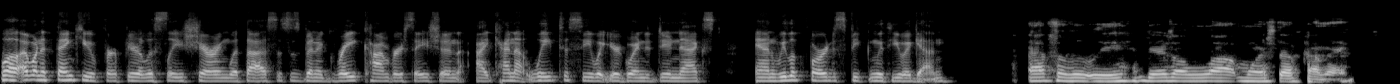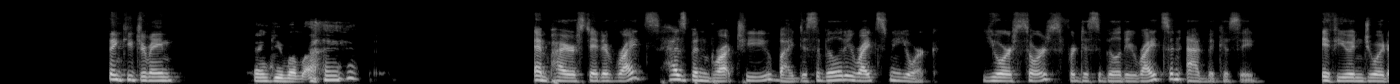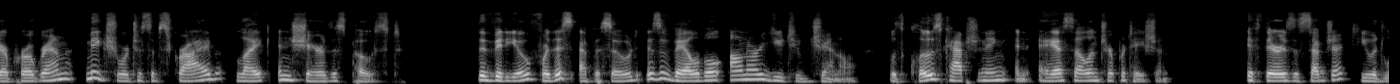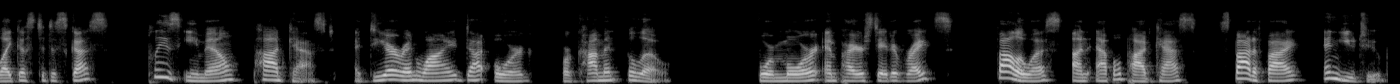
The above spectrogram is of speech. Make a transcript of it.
Well, I want to thank you for fearlessly sharing with us. This has been a great conversation. I cannot wait to see what you're going to do next. And we look forward to speaking with you again. Absolutely. There's a lot more stuff coming. Thank you, Jermaine. Thank you. Bye bye. Empire State of Rights has been brought to you by Disability Rights New York, your source for disability rights and advocacy. If you enjoyed our program, make sure to subscribe, like, and share this post. The video for this episode is available on our YouTube channel with closed captioning and ASL interpretation. If there is a subject you would like us to discuss, please email podcast at drny.org or comment below. For more Empire State of Rights, follow us on Apple Podcasts, Spotify, and YouTube.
